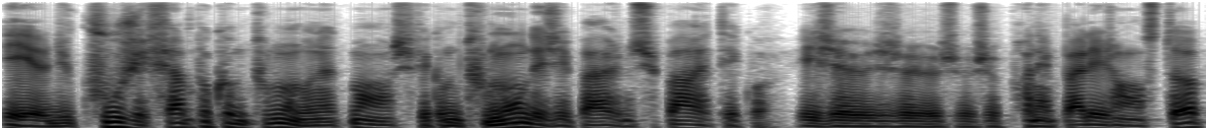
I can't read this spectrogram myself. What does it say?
et euh, du coup, j'ai fait un peu comme tout le monde, honnêtement. J'ai fait comme tout le monde et pas, je me suis pas arrêté, quoi. Et je, je, je, je prenais pas les gens en stop.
